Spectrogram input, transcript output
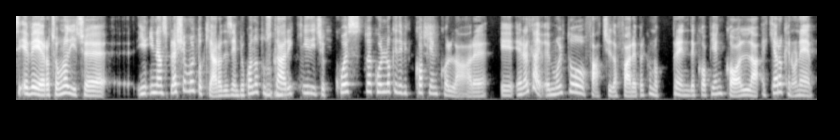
sì, è vero, cioè uno dice in, in Unsplash è molto chiaro, ad esempio, quando tu scarichi dice questo è quello che devi copia e incollare. E in realtà è, molto facile da fare perché uno prende copia e incolla, è chiaro che non è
